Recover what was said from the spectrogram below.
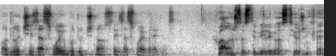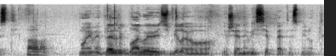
odluči za svoju budućnost i za svoje vrednosti. Hvala što ste bili gosti Južnih vesti. Hvala. Moje ime je Predrag Blagojević, bila je ovo još jedna emisija 15 minuta.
